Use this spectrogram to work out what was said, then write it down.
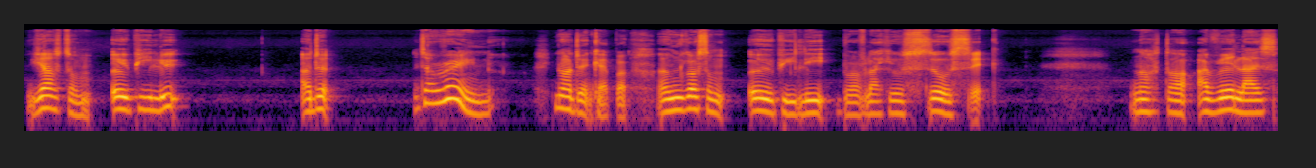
We have some OP loot. I don't it's a rain. No, I don't care, but um, we got some OP leap, bro. Like, it was so sick. And after I realized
